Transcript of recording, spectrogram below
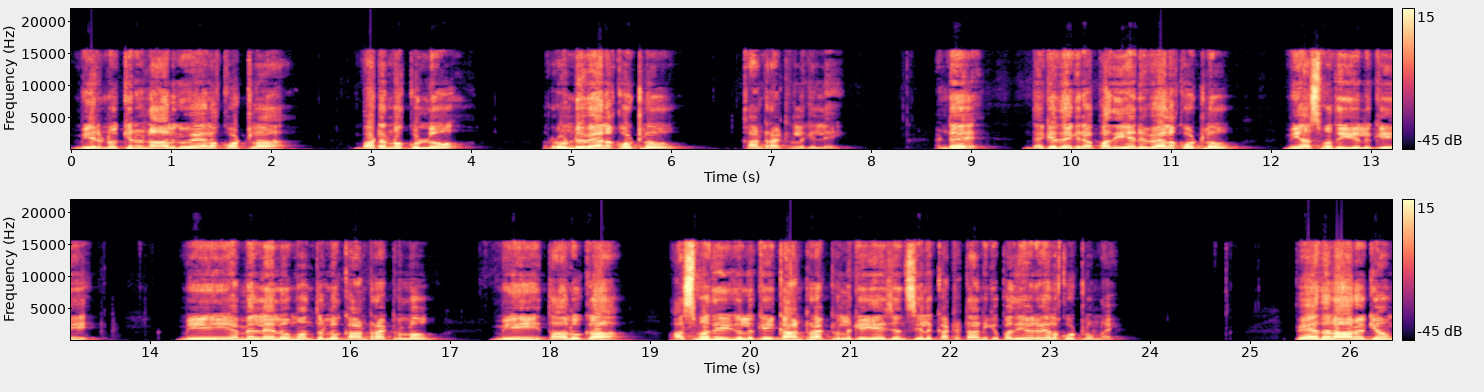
మీరు నొక్కిన నాలుగు వేల కోట్ల బటన్ నొక్కుల్లో రెండు వేల కోట్లు కాంట్రాక్టర్లకు వెళ్ళాయి. అంటే దగ్గర దగ్గర పదిహేను వేల కోట్లు మీ అస్మదీయులకి మీ ఎమ్మెల్యేలు మంత్రులు కాంట్రాక్టర్లు మీ తాలూకా అస్మదీయులకి కాంట్రాక్టర్లకి ఏజెన్సీలకు కట్టడానికి పదిహేను వేల కోట్లు ఉన్నాయి పేదల ఆరోగ్యం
